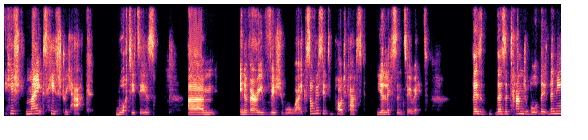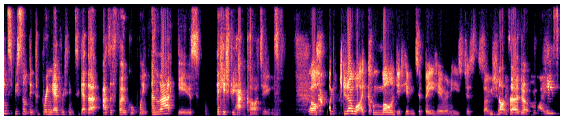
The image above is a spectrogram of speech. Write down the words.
his, makes History Hack what it is um, in a very visual way. Because obviously it's a podcast, you listen to it. There's there's a tangible. There, there needs to be something to bring everything together as a focal point, and that is the History Hack cartoons. Oh, do you know what? I commanded him to be here, and he's just so he's not turned up. He's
